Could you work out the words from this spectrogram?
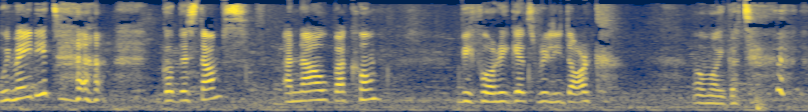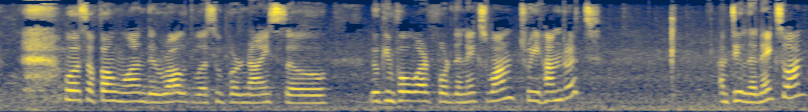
We made it got the stamps and now back home before it gets really dark. Oh my god. Was a fun one. The route was super nice so looking forward for the next one 300 until the next one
